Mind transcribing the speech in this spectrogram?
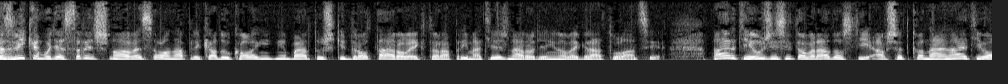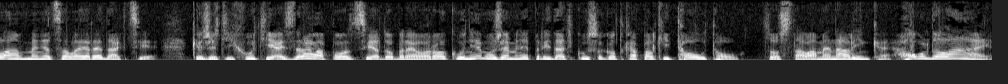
Cez víkend bude srdečno a veselo napríklad u kolegyne Bartušky Drotárovej, ktorá príjma tiež narodeninové gratulácie. Marti, uži si to v radosti a všetko na naj ti volám v mene celej redakcie. Keďže ti chutí aj zdravá porcia dobrého roku, nemôžem nepridať kúsok od kapalky Toutou. Zostávame na linke. Hold the line!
